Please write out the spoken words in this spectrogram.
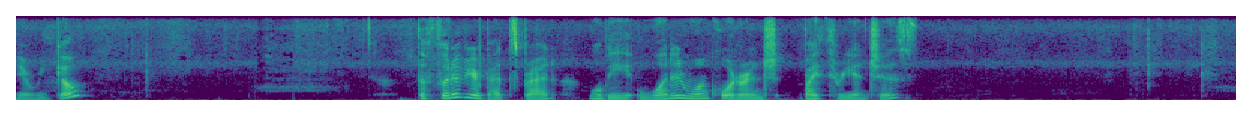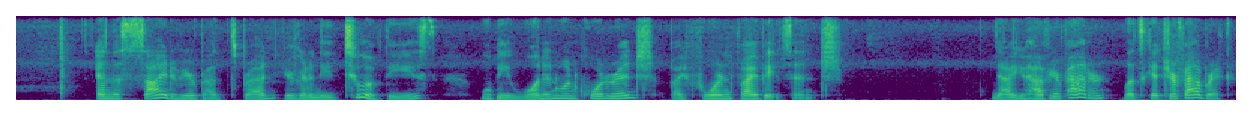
Here we go. The foot of your bedspread will be one and one quarter inch by three inches. And the side of your bedspread, you're going to need two of these, will be one and one quarter inch by four and five eighths inch. Now you have your pattern. Let's get your fabric.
